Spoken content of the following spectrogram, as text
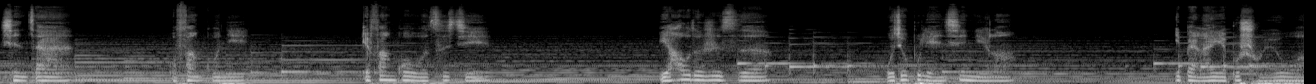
现在我放过你，也放过我自己。以后的日子我就不联系你了。你本来也不属于我。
